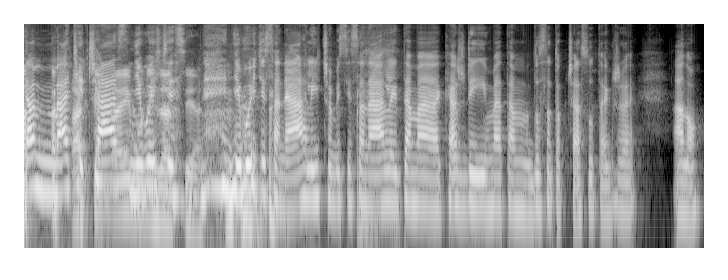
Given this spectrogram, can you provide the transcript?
tam máte čas, nebudete, nebudete sa náhliť, čo by ste sa náhli, tam má, každý má tam dostatok času, takže áno.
